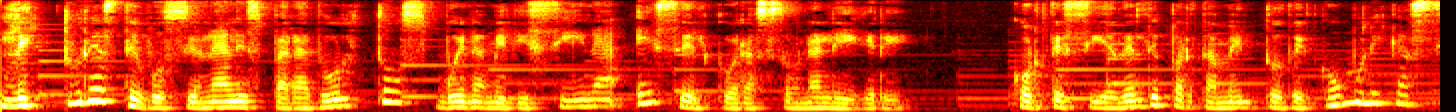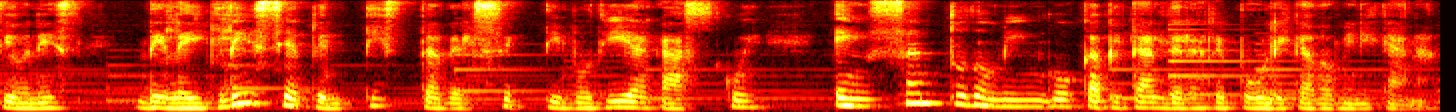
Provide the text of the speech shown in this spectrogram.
Lecturas devocionales para adultos, Buena Medicina es el Corazón Alegre. Cortesía del Departamento de Comunicaciones de la Iglesia Adventista del Séptimo Día Gascue en Santo Domingo, capital de la República Dominicana.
